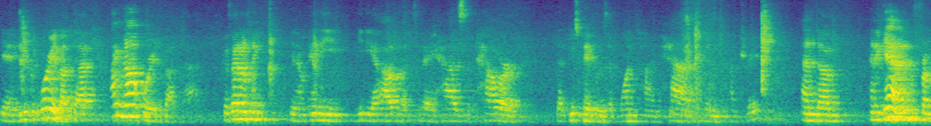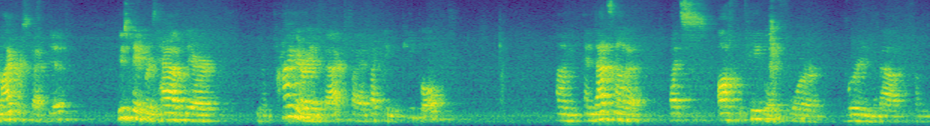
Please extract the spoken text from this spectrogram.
gain. You could worry about that. I'm not worried about that because I don't think you know any media outlet today has the power that newspapers at one time had in the country. And um, and again, from my perspective, newspapers have their you know, primary effect by affecting the people, um, and that's not a that's off the table for worrying about from the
